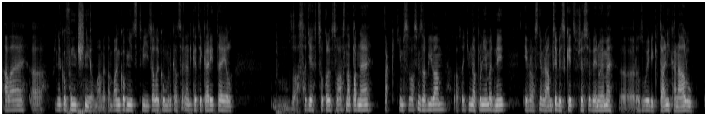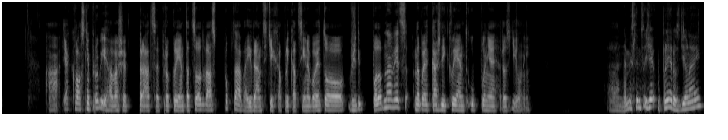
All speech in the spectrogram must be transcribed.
ale uh, jako funkční. Jo. Máme tam bankovnictví, telekomunikace, energetika, retail, v zásadě cokoliv, co vás napadne, tak tím se vlastně zabývám. V zásadě tím naplňujeme dny i vlastně v rámci Biscuit, protože se věnujeme uh, rozvoji digitálních kanálů. A jak vlastně probíhá vaše práce pro klienta? Co od vás poptávají v rámci těch aplikací? Nebo je to vždy podobná věc, nebo je každý klient úplně rozdílný? Nemyslím si, že je úplně rozdílný,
